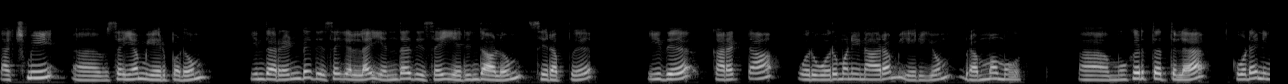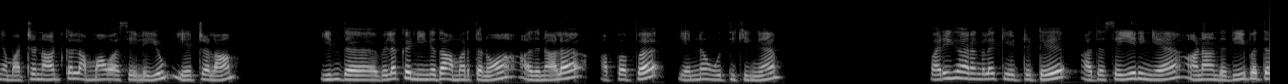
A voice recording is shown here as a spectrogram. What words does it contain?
லக்ஷ்மி விஷயம் ஏற்படும். இந்த ரெண்டு திசைகளில் எந்த திசை எரிந்தாலும் சிறப்பு. இது கரெக்டாக ஒரு ஒரு மணி நேரம் எரியும். பிரம்ம மு முகூர்த்தத்தில் கூட நீங்கள் மற்ற நாட்கள் அமாவாசையிலையும் ஏற்றலாம். இந்த விளக்கை நீங்கள் தான் அமர்த்தணும். அதனால் அப்பப்போ எண்ணெய் ஊற்றிக்கிங்க பரிகாரங்களை கேட்டுட்டு அதை செய்கிறீங்க ஆனால் அந்த தீபத்தை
